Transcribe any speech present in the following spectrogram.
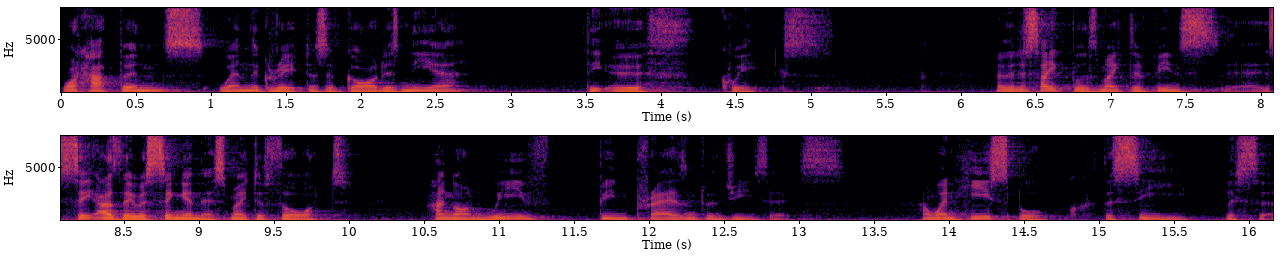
What happens when the greatness of God is near? The earth quakes. Now, the disciples might have been, uh, as they were singing this, might have thought, hang on, we've been present with Jesus. And when he spoke, the sea listened.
